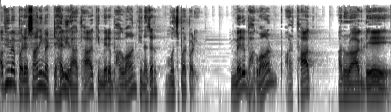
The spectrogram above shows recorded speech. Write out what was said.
अभी मैं परेशानी में टहल ही रहा था कि मेरे भगवान की नज़र मुझ पर पड़ी। मेरे भगवान, अर्थात अनुराग डे।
